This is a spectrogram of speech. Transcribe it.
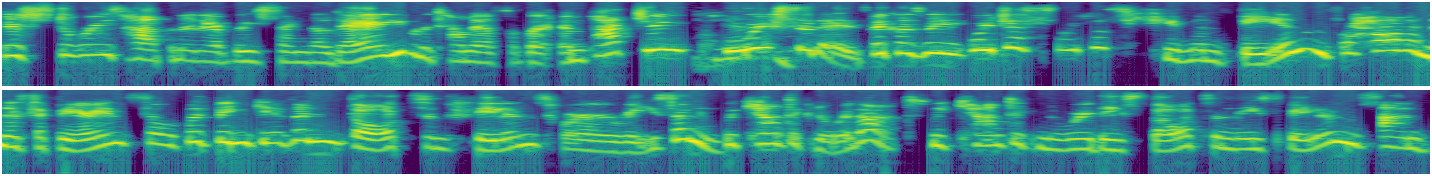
There's stories happening every single day. Are you going to tell me that's not going to impact you? Of course it is, because we we're just we're just human beings. We're having this experience. So we've been given thoughts and feelings for a reason. We can't ignore that. We can't ignore these thoughts and these feelings and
